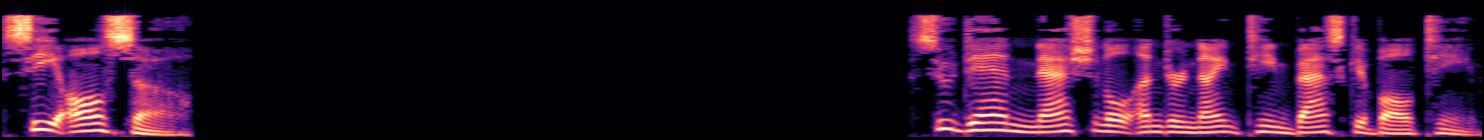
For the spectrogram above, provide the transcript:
See also. Sudan national under-19 basketball team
